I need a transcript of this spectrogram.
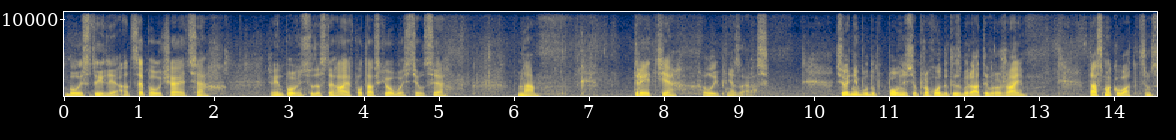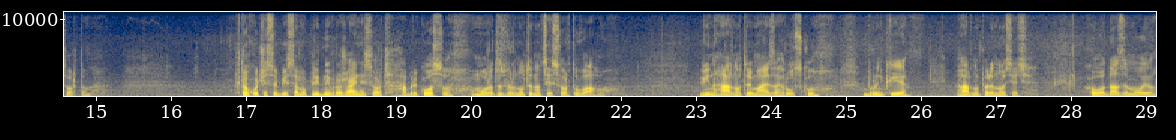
були стиглі. А це виходить, він повністю достигає в Полтавській області. Оце на 3 липня зараз. Сьогодні буду повністю проходити збирати врожай та смакувати цим сортом. Хто хоче собі самоплідний врожайний сорт абрикосу, можете звернути на цей сорт увагу. Він гарно тримає загрузку, бруньки гарно переносять холода зимою.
